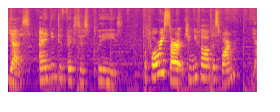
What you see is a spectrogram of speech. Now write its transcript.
Yes, anything to fix this, please. Before we start, can you fill out this form? Yeah.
